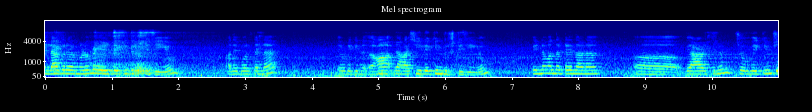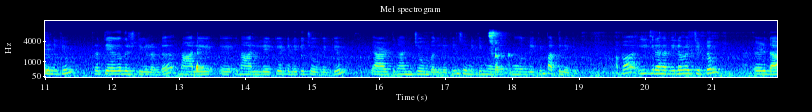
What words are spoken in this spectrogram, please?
എല്ലാ ഗ്രഹങ്ങളും ഏഴിലേക്ക് ദൃഷ്ടി ചെയ്യും. അതേപോലെ തന്നെ എവിടേക്ക് ആ രാശിയിലേക്കും ദൃഷ്ടി ചെയ്യും. പിന്നെ വന്നിട്ട് എന്താണ് വ്യാഴത്തിനും ചൊവ്വയ്ക്കും ശനിക്കും പ്രത്യേക ദൃഷ്ടികളുണ്ട്. നാല് നാലിലേക്ക് എട്ടിലേക്ക് ചൊവ്വയ്ക്കും വ്യാഴത്തിന് അഞ്ച് ഒമ്പതിലേക്കും ശനിക്ക് മൂന്ന് മൂന്നിലേക്കും പത്തിലേക്കും. അപ്പോൾ ഈ ഗ്രഹനില വെച്ചിട്ടും എഴുതാ.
